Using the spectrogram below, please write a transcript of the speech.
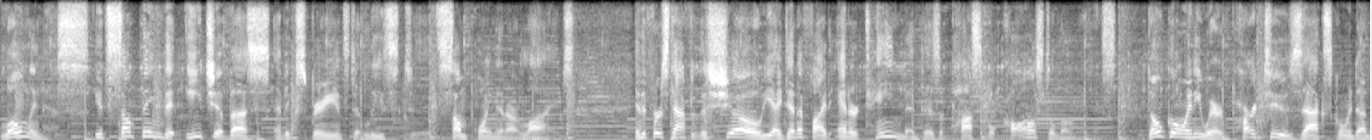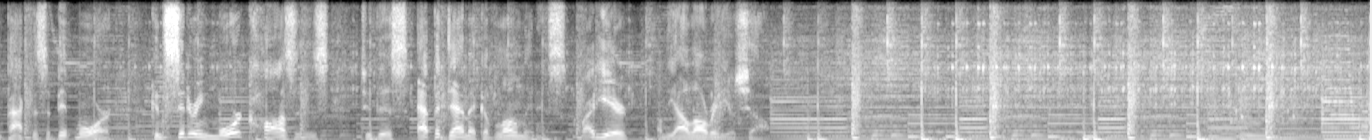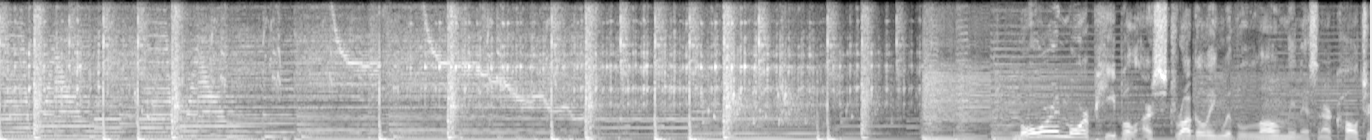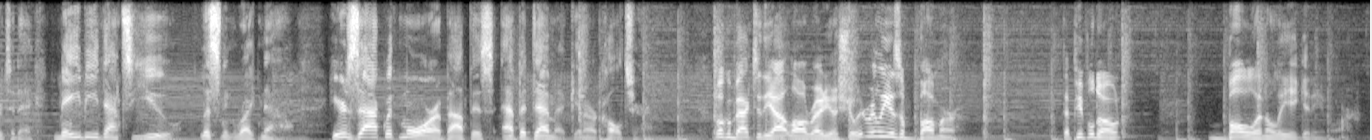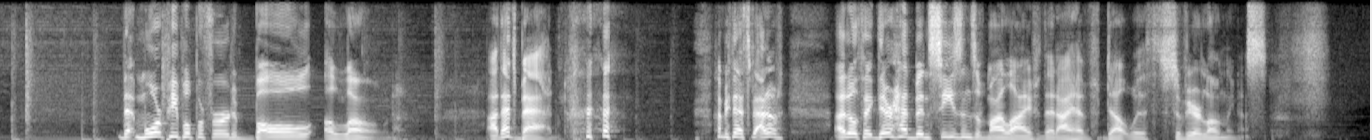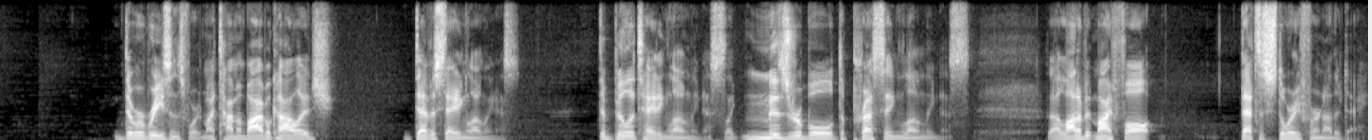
loneliness. It's something that each of us have experienced at least at some point in our lives. In the first half of the show, he identified entertainment as a possible cause to loneliness. Don't go anywhere. In part two, Zach's going to unpack this a bit more, considering more causes to this epidemic of loneliness, right here on the Outlaw Radio Show. More people are struggling with loneliness in our culture today. Maybe that's you listening right now. Here's Zach with more about this epidemic in our culture. Welcome back to the Outlaw Radio Show. It really is a bummer that people don't bowl in a league anymore. That more people prefer to bowl alone. Uh, that's bad. I mean, that's bad. I don't. I don't think there have been seasons of my life that I have dealt with severe loneliness. There were reasons for it. My time in Bible college, devastating loneliness, debilitating loneliness, like miserable, depressing loneliness. A lot of it my fault. That's a story for another day.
